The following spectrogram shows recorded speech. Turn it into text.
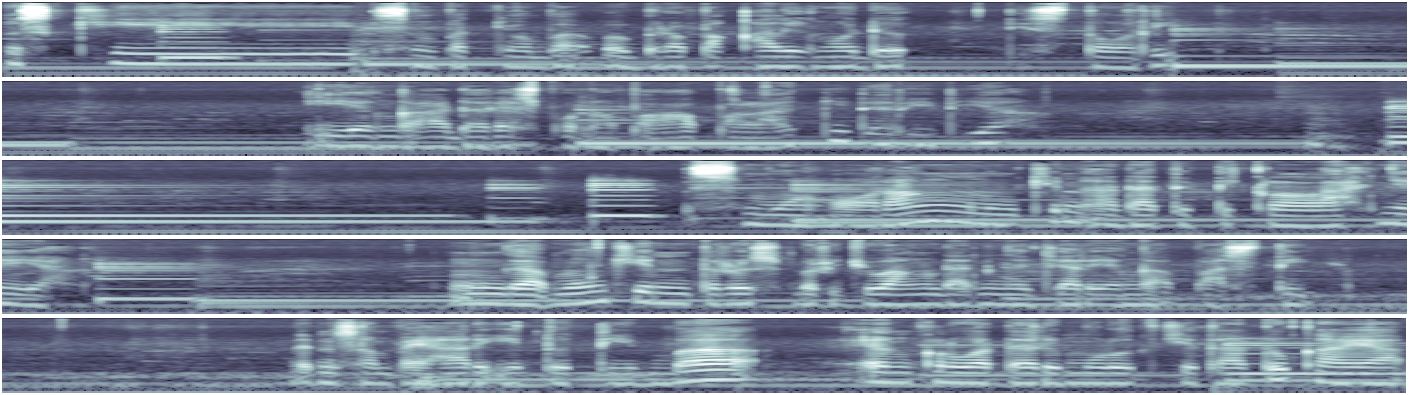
Meski sempat nyoba beberapa kali ngode di story iya nggak ada respon apa-apa lagi dari dia. Semua orang mungkin ada titik lelahnya ya nggak mungkin terus berjuang dan ngejar yang nggak pasti. Dan sampai hari itu tiba yang keluar dari mulut kita tuh kayak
